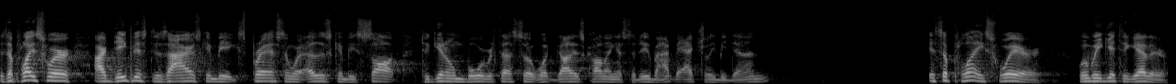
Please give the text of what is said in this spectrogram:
It's a place where our deepest desires can be expressed and where others can be sought to get on board with us so what God is calling us to do might actually be done. It's a place where, when we get together,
